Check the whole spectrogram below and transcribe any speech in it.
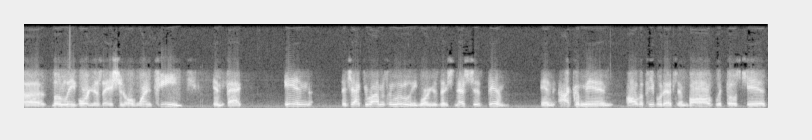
uh, little league organization or one team. In fact, in the Jackie Robinson Little League organization, that's just them. And I commend all the people that's involved with those kids,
